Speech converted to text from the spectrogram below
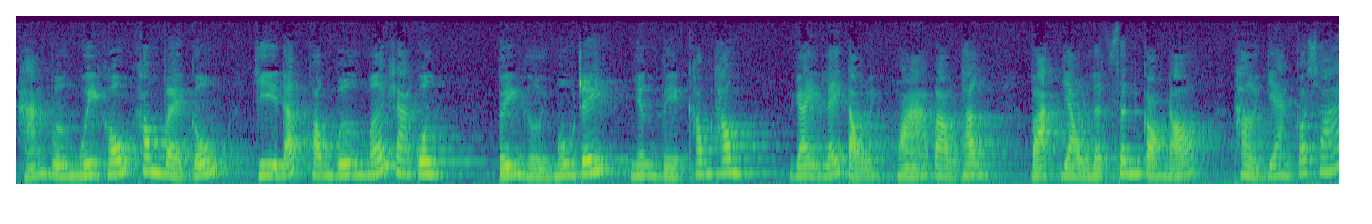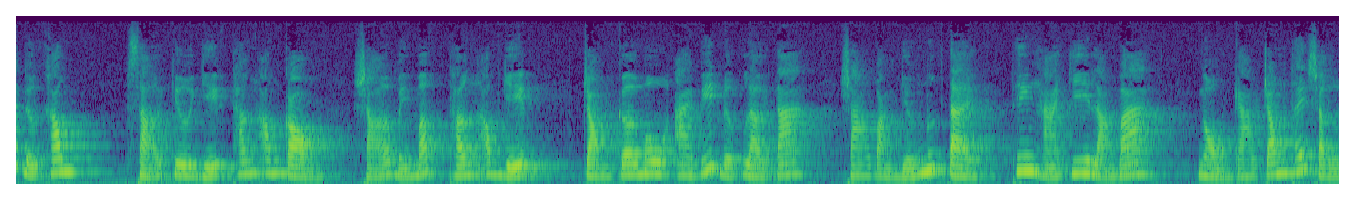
Hãng vương nguy khốn không về cứu, Chia đất phong vương mới ra quân. Tuy người mưu trí, nhưng việc không thông, Gây lấy tội, họa vào thân, Vạt dầu lịch sinh còn đó, Thời gian có xóa được không? Sợ chưa diệt thân ông còn. Sợ bị mất thân ông diệt Trồng cơ mưu, ai biết được lời ta. Sao bằng giữ nước tề, Thiên hạ chia làm ba. Ngồi cao trong thế sự,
